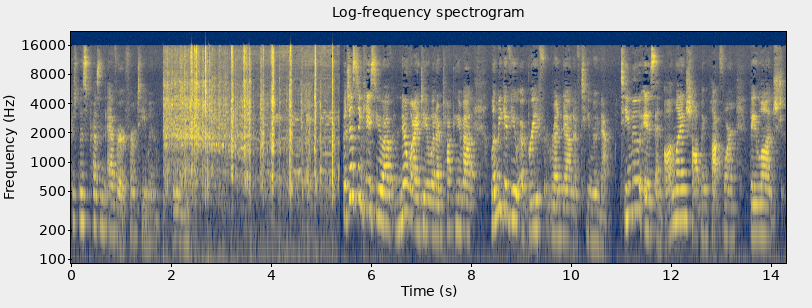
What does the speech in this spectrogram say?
Christmas present ever from Temu. Case you have no idea what I'm talking about, let me give you a brief rundown of Temu now. Temu is an online shopping platform. They launched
